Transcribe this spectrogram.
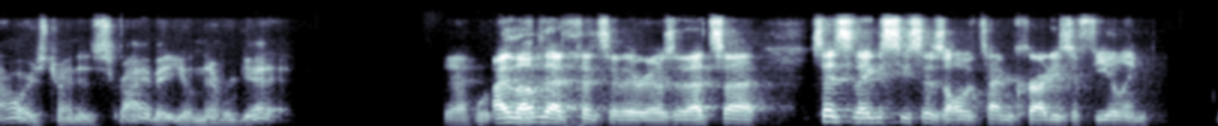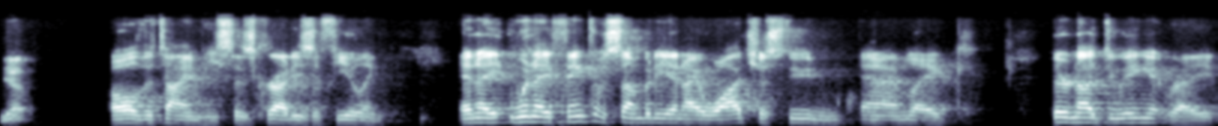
hours trying to describe it. You'll never get it. Yeah, I love that sense of the Larioza. That's uh, Sense Legacy says all the time, karate's a feeling. Yep all the time. He says karate's a feeling. And I when I think of somebody and I watch a student and I'm like, they're not doing it right.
